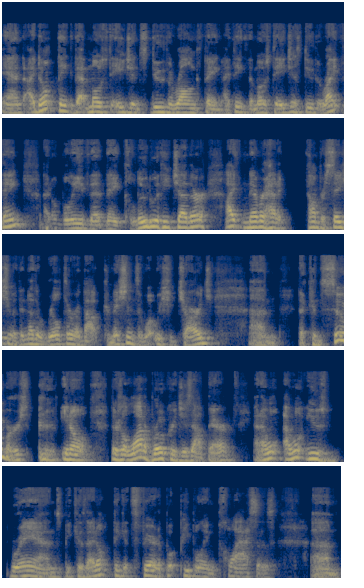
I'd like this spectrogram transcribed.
And I don't think that most agents do the wrong thing. I think that most agents do the right thing. I don't believe that they collude with each other. I've never had a conversation with another realtor about commissions and what we should charge. Um, the consumers, you know, there's a lot of brokerages out there, and I won't I won't use brands because I don't think it's fair to put people in classes. Um,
